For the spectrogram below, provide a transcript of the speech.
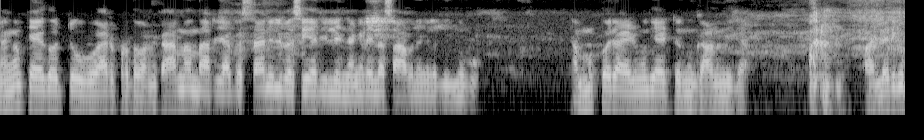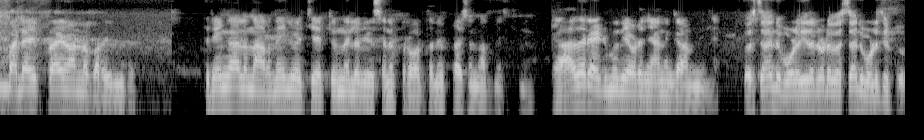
ഞങ്ങൾക്ക് ഏറ്റവും ഉപകാരപ്രദമാണ്. കാരണം എന്താ പറയുക സ്റ്റാൻഡിൽ ബസ് കയറിയില്ല ഞങ്ങളുടെ എല്ലാ സാധനങ്ങൾ നിന്നു പോകും. നമുക്കൊരു അഴിമതിയായിട്ടൊന്നും കാണുന്നില്ല. പലർക്കും പല അഭിപ്രായമാണല്ലോ പറയുന്നത്. ഇത്രയും കാലം നടന്നതിൽ വെച്ച് ഏറ്റവും നല്ല വികസന പ്രവർത്തന ഇപ്രാവശ്യം നടന്നിരിക്കുന്നു. യാതൊരു അഴിമതി അവിടെ ഞാനും കാണുന്നില്ല. ബസ് സ്റ്റാൻഡ് പൊളി ബസ് സ്റ്റാൻഡ് പൊളിച്ചിട്ടു.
